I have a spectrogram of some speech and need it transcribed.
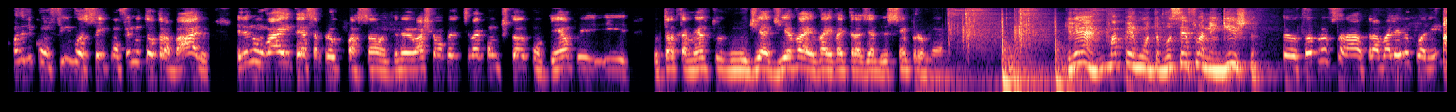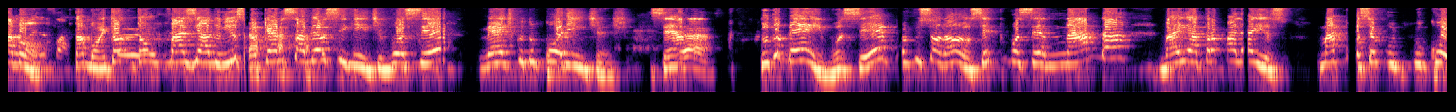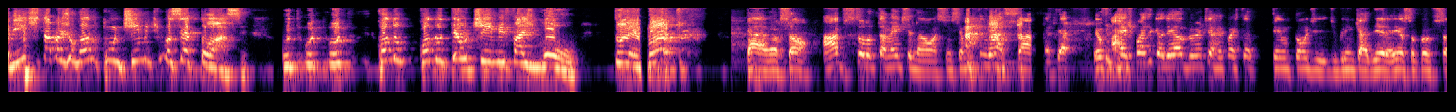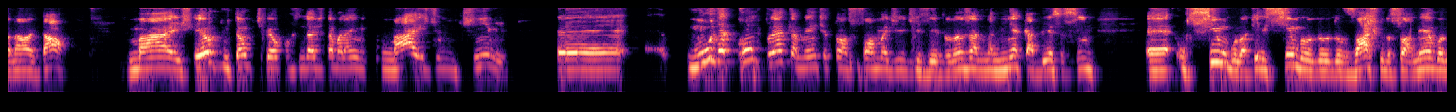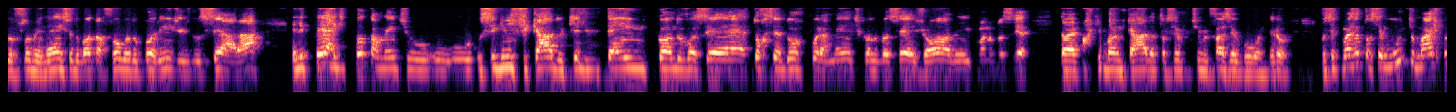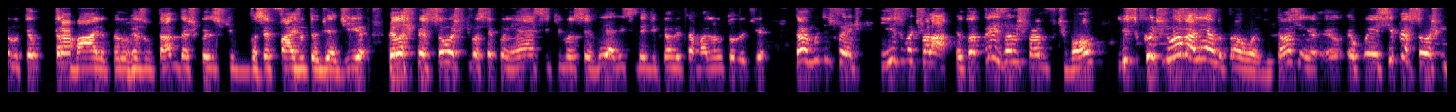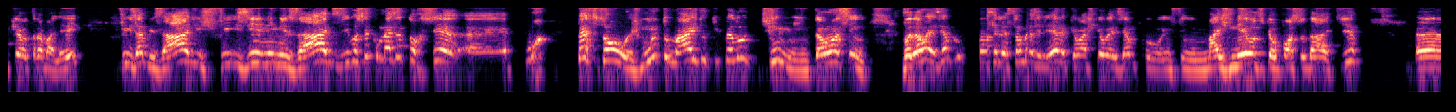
quando ele confia em você e confia no teu trabalho, ele não vai ter essa preocupação, entendeu? Eu acho que é uma coisa que você vai conquistando com o tempo e, e o tratamento no dia a dia vai, vai, vai trazendo isso sem problema. Guilherme, uma pergunta. Você é flamenguista? Eu sou profissional, eu trabalhei no Corinthians. Tá bom, tá bom. Então, então, baseado nisso, eu quero saber o seguinte: você, médico do Corinthians, certo? É. tudo bem, você é profissional, eu sei que você nada vai atrapalhar isso. Mas você, o, o Corinthians estava jogando com um time que você torce. O, o, quando, quando o teu time faz gol, tu levanta? Cara, Nelson, absolutamente não. Assim, isso é muito engraçado. Eu, a resposta que eu dei, obviamente, a resposta tem um tom de, de brincadeira aí, eu sou profissional e tal. Mas eu, então, que tive a oportunidade de trabalhar em mais de um time, é, muda completamente a tua forma de, de ver. Pelo menos na minha cabeça, assim, é, o símbolo, aquele símbolo do, do, Vasco, do Flamengo, do Fluminense, do Botafogo, do Corinthians, do Ceará, ele perde totalmente o, o, o, significado que ele tem quando você é torcedor puramente, quando você é jovem, quando você vai para arquibancada torcer para o time fazer gol, entendeu? Você começa a torcer muito mais pelo teu trabalho, pelo resultado das coisas que você faz no teu dia a dia, pelas pessoas que você conhece, que você vê ali se dedicando e trabalhando todo dia. Então é muito diferente. E isso vou te falar, eu estou há três anos fora do futebol, e isso continua valendo para hoje. Então, assim, eu, eu conheci pessoas com quem eu trabalhei, fiz amizades, fiz inimizades, e você começa a torcer é, por pessoas, muito mais do que pelo time. Então, assim, vou dar um exemplo da seleção brasileira, que eu acho que é o exemplo, enfim, mais neutro que eu posso dar aqui. É,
